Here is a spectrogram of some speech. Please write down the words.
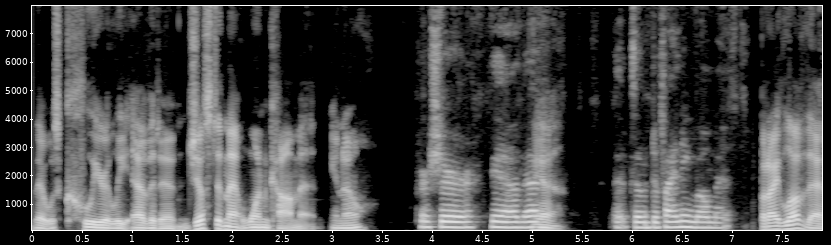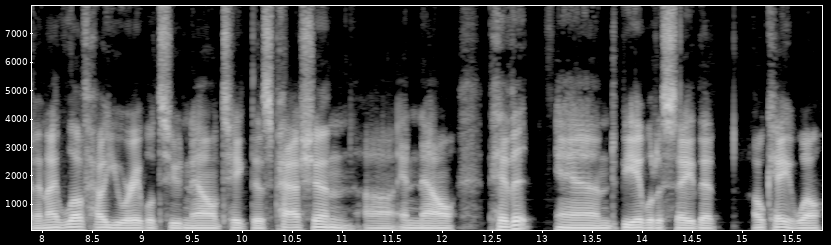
that was clearly evident just in that one comment, you know? For sure. Yeah. That, yeah. That's a defining moment but I love that, and I love how you were able to now take this passion uh, and now pivot and be able to say that okay, well,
